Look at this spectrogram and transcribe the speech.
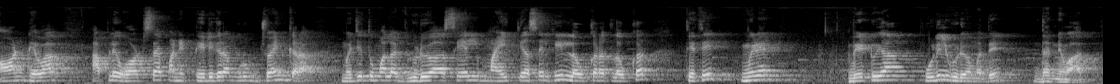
ऑन ठेवा. आपले व्हॉट्सॲप आणि टेलिग्राम ग्रुप जॉईन करा. म्हणजे तुम्हाला व्हिडिओ असेल माहिती असेल ही लवकरात लवकर तेथे मिळेल. भेटूया पुढील व्हिडिओमध्ये धन्यवाद.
